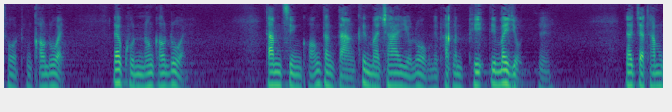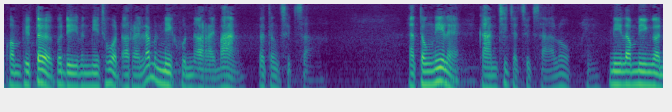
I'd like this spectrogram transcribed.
โทษของเขาด้วย แล้วคุณของเขาด้วย ทำสิ่งของต่าง ๆ ขึ้นมาใช้อยู่โลกในพักกันพิที่ไม่หยุดเนี่ยแล้วจะทำคอมพิวเตอร์ก็ดีมันมีโทษอะไร แล้วมันมีคุณอะไรบ้าง ก็ต้องศึกษาตรงนี้แหละ การที่จะศึกษาโลก มีเรามีเงิน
